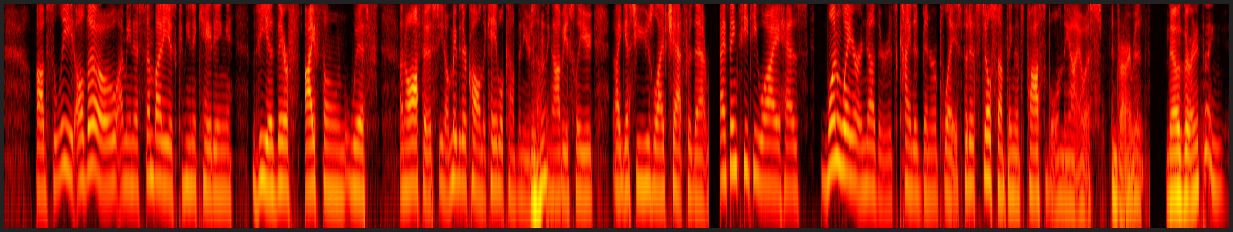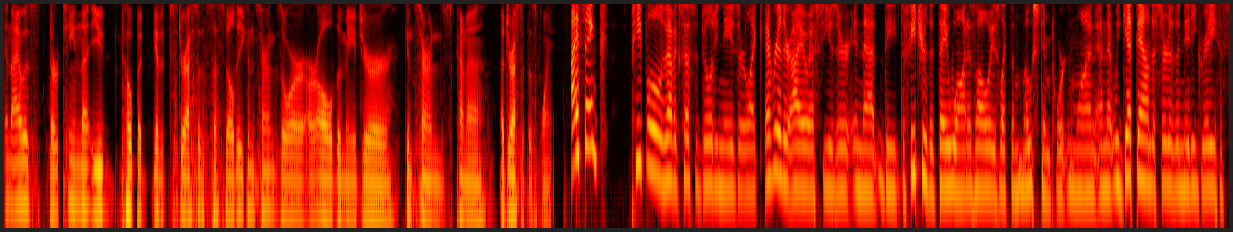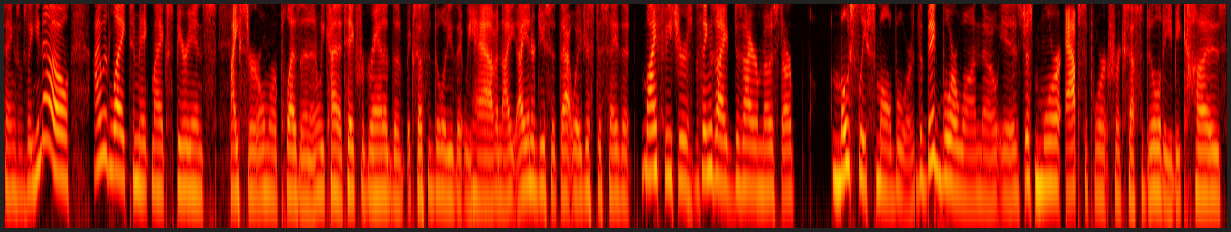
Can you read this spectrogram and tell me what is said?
obsolete. Although, I mean, if somebody is communicating via their iPhone with an office, you know, maybe they're calling the cable company or mm-hmm. something. Mm-hmm. Obviously, I guess you use live chat for that. I think TTY has one way or another, it's kind of been replaced, but it's still something that's possible in the iOS environment. Now, is there anything in iOS 13 that you'd hope would get addressed with accessibility concerns, or are all the major concerns kind of addressed at this point? I think people who have accessibility needs are like every other iOS user in that the, the feature that they want is always like the most important one, and that we get down to sort of the nitty gritty of things. We say, you know, I would like to make my experience nicer or more pleasant, and we kind of take for granted the accessibility that we have. And I, I introduce it that way just to say that my features, the things I desire most, are mostly small bore. The big bore one, though, is just more app support for accessibility because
